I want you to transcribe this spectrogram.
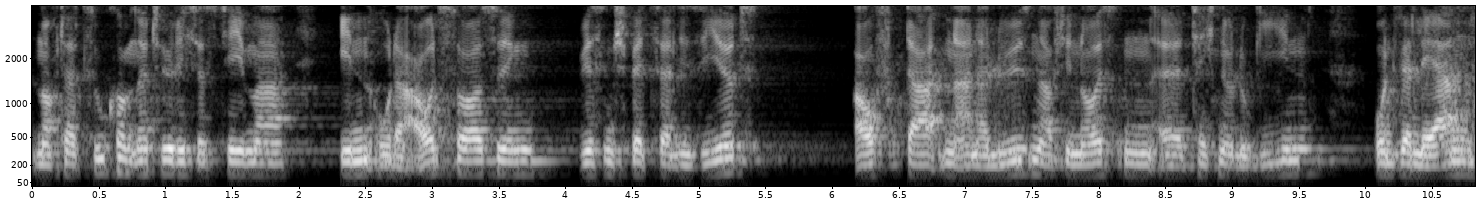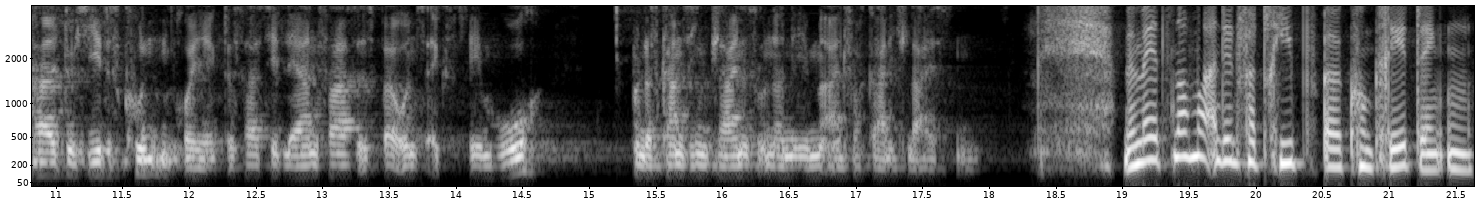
Noch dazu kommt natürlich das Thema In- oder Outsourcing. Wir sind spezialisiert auf Datenanalysen, auf die neuesten äh, Technologien und wir lernen halt durch jedes Kundenprojekt. Das heißt, die Lernphase ist bei uns extrem hoch und das kann sich ein kleines Unternehmen einfach gar nicht leisten. Wenn wir jetzt nochmal an den Vertrieb äh, konkret denken,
